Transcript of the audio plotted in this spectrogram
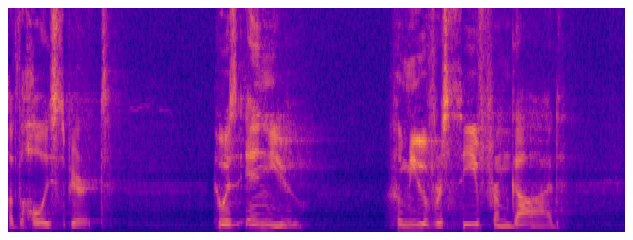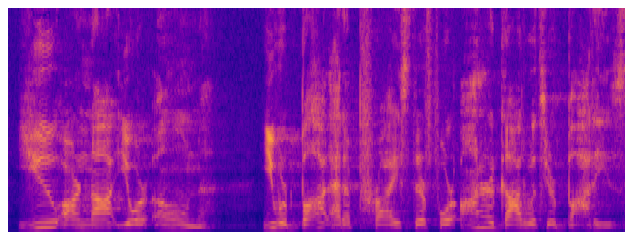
of the Holy Spirit, who is in you, whom you have received from God? You are not your own. You were bought at a price. Therefore, honor God with your bodies.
